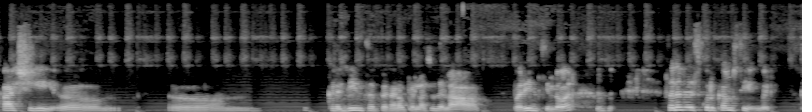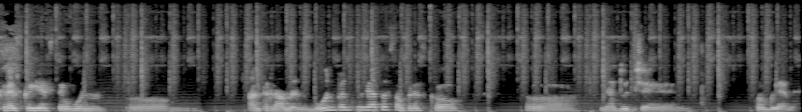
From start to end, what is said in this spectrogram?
ca și uh, uh, credință pe care o preluat de la părinții lor să ne descurcăm singuri. Crezi că este un uh, antrenament bun pentru viață sau crezi că uh, ne aduce probleme?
